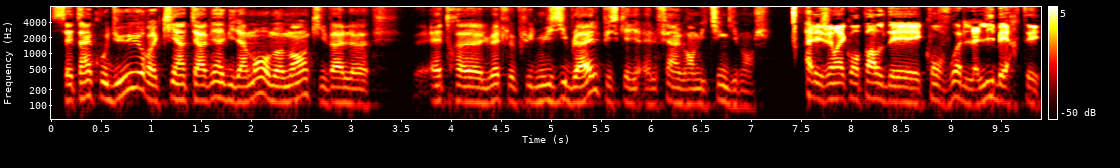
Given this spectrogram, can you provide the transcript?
c'est un coup dur qui intervient évidemment au moment qui va être, lui être le plus nuisible à elle, puisqu'elle fait un grand meeting dimanche. Allez, j'aimerais qu'on parle des convois de la liberté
